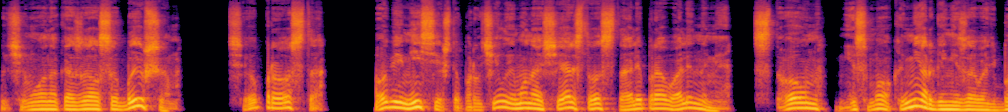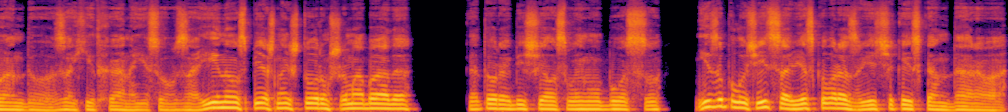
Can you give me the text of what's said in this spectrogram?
Почему он оказался бывшим? Все просто. Обе миссии, что поручило ему начальство, стали проваленными. Стоун не смог ни организовать банду Захид-хана Юсуфзаи на успешный штурм Шамабада, который обещал своему боссу, ни заполучить советского разведчика Искандарова.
